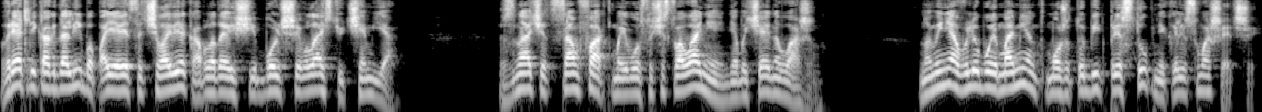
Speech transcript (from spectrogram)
Вряд ли когда-либо появится человек, обладающий большей властью, чем я. Значит, сам факт моего существования необычайно важен. Но меня в любой момент может убить преступник или сумасшедший.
